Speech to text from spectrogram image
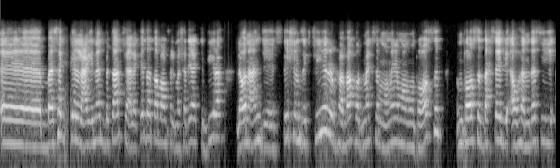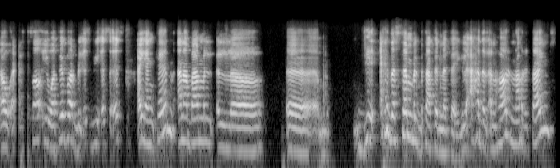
أه بسجل العينات بتاعتي على كده. طبعا في المشاريع الكبيرة لو أنا عندي stations كتير فباخد maximum و minimum ومتوسط المتوسط ده حسابي أو هندسي أو إحصائي whatever بال SPSS ايا كان. أنا بعمل ال أه دي إحدى ال sample بتاعت النتائج. لأحد الأنهار نهر تايمز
